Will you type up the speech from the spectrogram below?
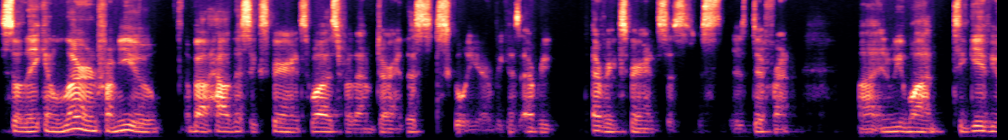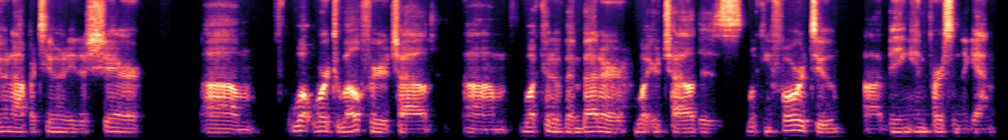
so they can learn from you about how this experience was for them during this school year because every every experience is, is, is different. Uh, and we want to give you an opportunity to share um, what worked well for your child um, what could have been better what your child is looking forward to uh, being in person again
